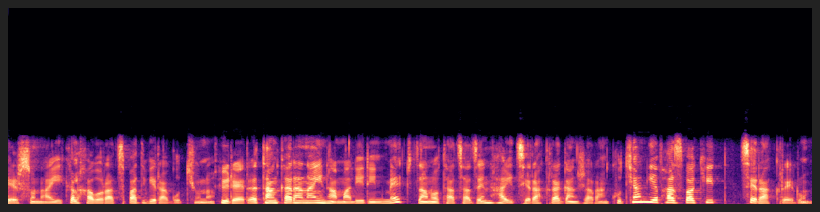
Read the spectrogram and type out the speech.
Պերսոնայի գլխավորած պատվիրակությունը։ Հյուրերը թանկարանային համալիրին մեջ ցանոթացած են հայ ցերակրական ժառանգության եւ հազվագիտ ցերակրերուն։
